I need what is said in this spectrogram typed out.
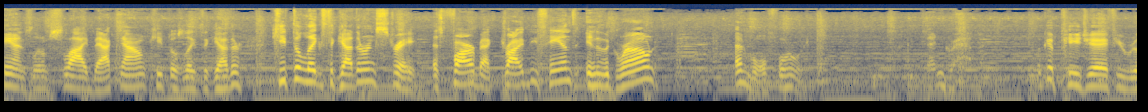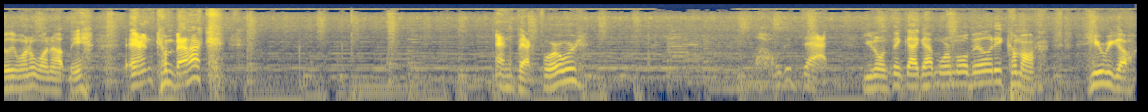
Hands, let them slide back down. Keep those legs together. Keep the legs together and straight as far back. Drive these hands into the ground and roll forward. Then grab. Look at PJ if you really want to one up me. And come back. And back forward. Oh, look at that. You don't think I got more mobility? Come on. Here we go. All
